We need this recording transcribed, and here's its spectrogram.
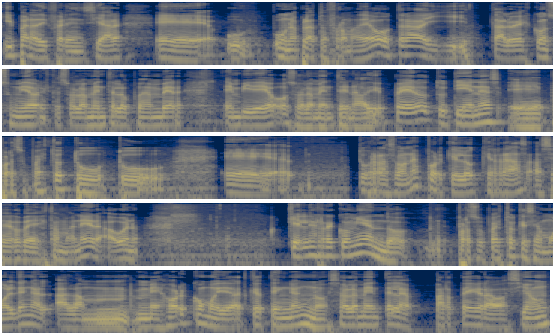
y para diferenciar eh, una plataforma de otra y tal vez consumidores que solamente lo pueden ver en video o solamente en audio. Pero tú tienes, eh, por supuesto, tu, tu eh, tus razones por qué lo querrás hacer de esta manera. Ah, bueno, ¿Qué les recomiendo? Por supuesto que se molden a, la mejor comodidad que tengan, no solamente la parte de grabación,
